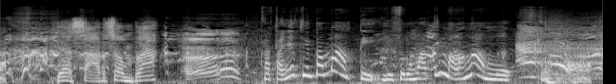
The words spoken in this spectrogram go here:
Dasar somplak. Katanya cinta mati, disuruh mati malah ngamuk.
